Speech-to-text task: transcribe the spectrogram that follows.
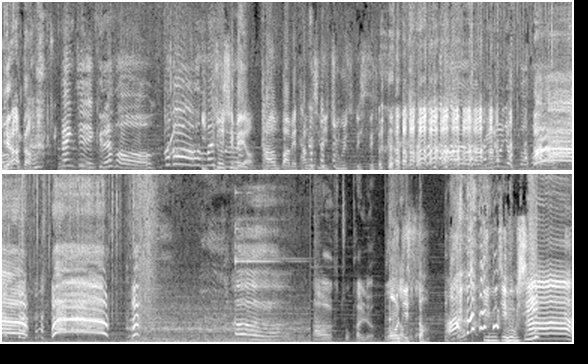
미안하다. 뺑지 그래서 허가 한 입 말씀. 조심해요. 다음 밤에 당신이 죽을 수도 있으니까. 아, 나 미련이 없어서. 아 쪽팔려. 어딨어? 김지웅 씨? 아!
